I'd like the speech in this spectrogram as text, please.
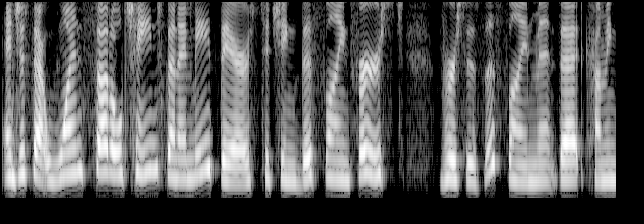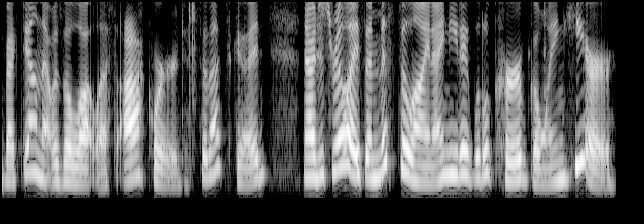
And just that one subtle change that I made there, stitching this line first versus this line meant that coming back down, that was a lot less awkward. So that's good. Now I just realized I missed a line. I need a little curve going here.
